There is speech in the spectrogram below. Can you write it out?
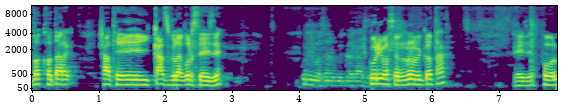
দক্ষতার সাথে এই কাজগুলা করছে এই যে। কুড়ি বছরের অভিজ্ঞতা এই যে ফুল।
